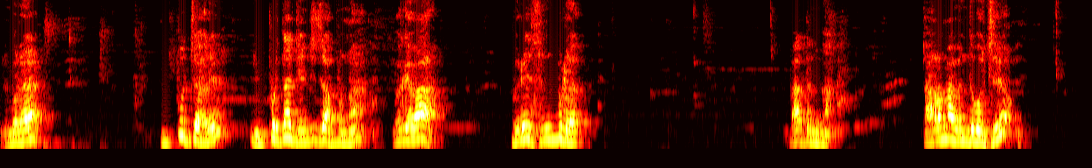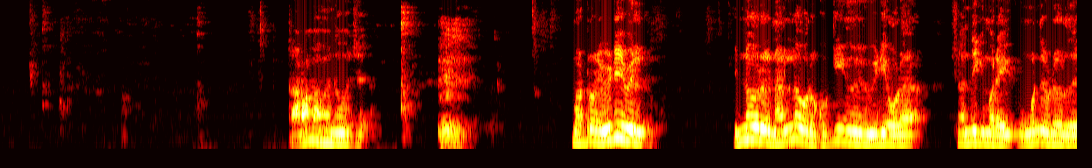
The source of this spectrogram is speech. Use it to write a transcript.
நம்புற உப்புச்சாறு இப்படி தான் செஞ்சு சாப்பிட்ணும். ஓகேவா? Very simple. பார்த்துங்க தரமாக வெந்து போச்சு. தரமாக வெந்து போச்சு. மற்றொரு வீடியோவில் இன்னொரு நல்ல ஒரு குக்கிங் வீடியோவோட சந்திக்கும் முறை உங்களுக்கு விடுவது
